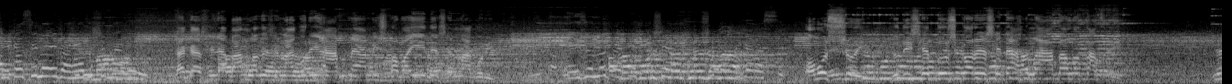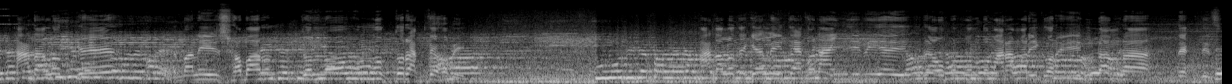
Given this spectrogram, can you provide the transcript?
শেখ হাসিনা এই বাংলাদেশের নাগরিক। শেখ হাসিনা বাংলাদেশের নাগরিক আপনি আমি সবাই এই দেশের নাগরিক। এই জন্য তাকে দেশে অধিকার আছে। অবশ্যই যদি সে দোষ করে সেটা হলো আদালত আছে। আদালতকে মানে সবার জন্য উন্মুক্ত রাখতে হবে। গেলেই তো এখন আইনজীবী এইগুলা পর্যন্ত মারামারি করে এগুলো আমরা দেখতেছি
